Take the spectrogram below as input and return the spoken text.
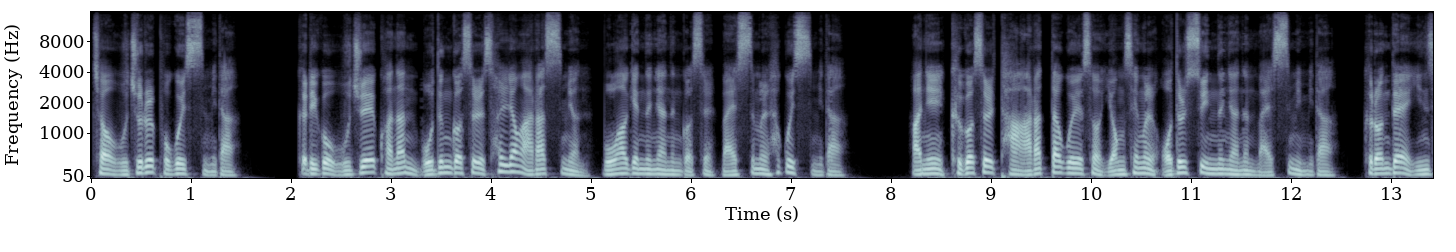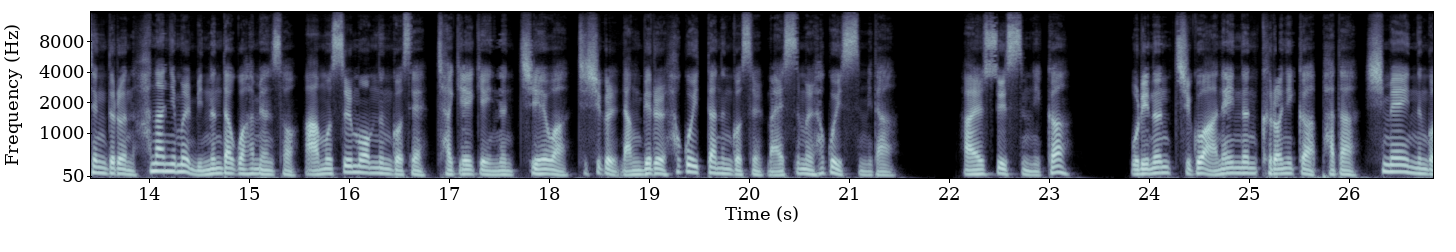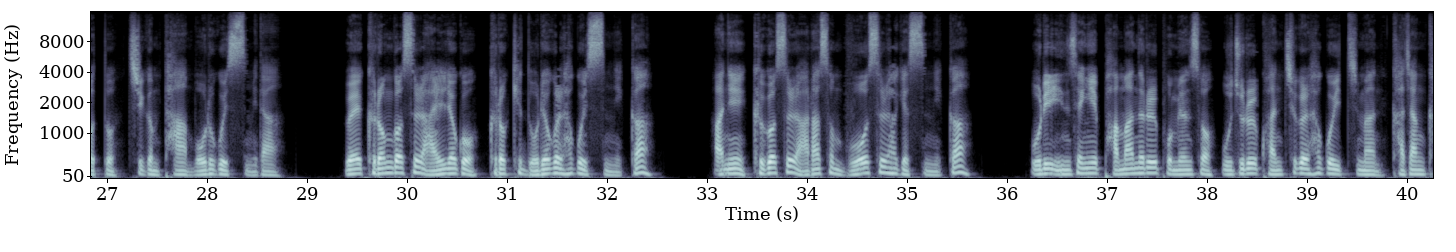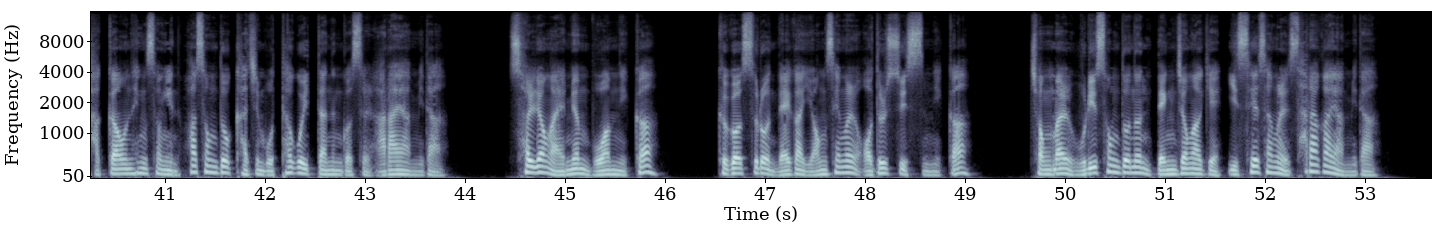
저 우주를 보고 있습니다. 그리고 우주에 관한 모든 것을 설령 알았으면 뭐 하겠느냐는 것을 말씀을 하고 있습니다. 아니, 그것을 다 알았다고 해서 영생을 얻을 수 있느냐는 말씀입니다. 그런데 인생들은 하나님을 믿는다고 하면서 아무 쓸모없는 것에 자기에게 있는 지혜와 지식을 낭비를 하고 있다는 것을 말씀을 하고 있습니다. 알 수 있습니까? 우리는 지구 안에 있는 그러니까 바다, 심해에 있는 것도 지금 다 모르고 있습니다. 왜 그런 것을 알려고 그렇게 노력을 하고 있습니까? 아니, 그것을 알아서 무엇을 하겠습니까? 우리 인생이 밤하늘을 보면서 우주를 관측을 하고 있지만 가장 가까운 행성인 화성도 가지 못하고 있다는 것을 알아야 합니다. 설령 알면 뭐합니까? 그것으로 내가 영생을 얻을 수 있습니까? 정말 우리 성도는 냉정하게 이 세상을 살아가야 합니다.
